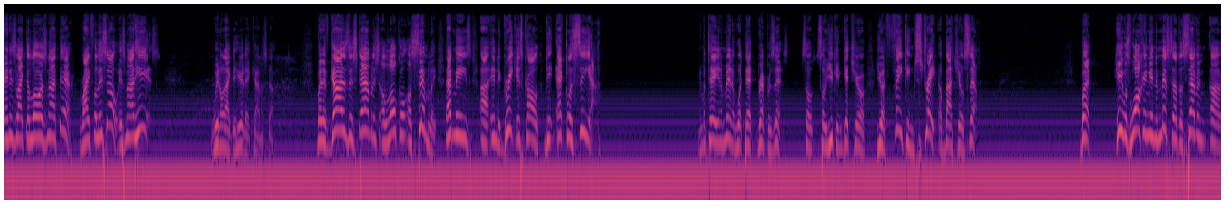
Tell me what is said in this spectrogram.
and it's like the Lord's not there. Rightfully so. It's not his. We don't like to hear that kind of stuff. But if God has established a local assembly, that means uh, in the Greek it's called the ecclesia. I'm going to tell you in a minute what that represents so so you can get your your thinking straight about yourself. But he was walking in the midst of the seven uh,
